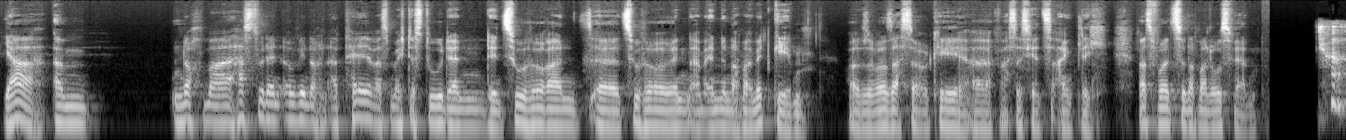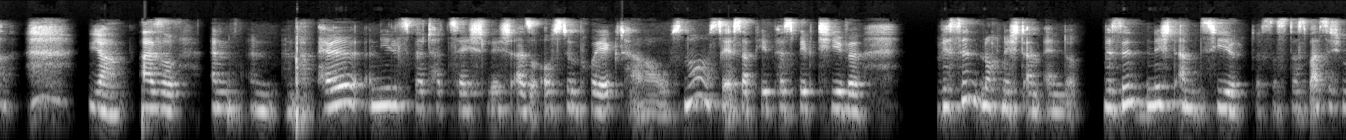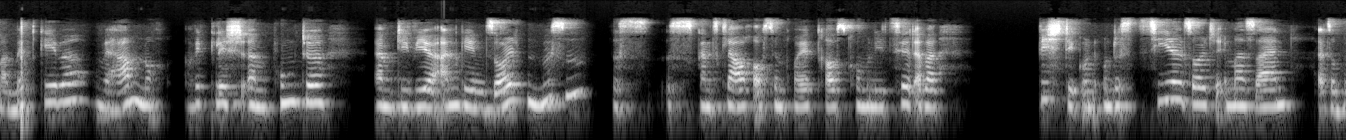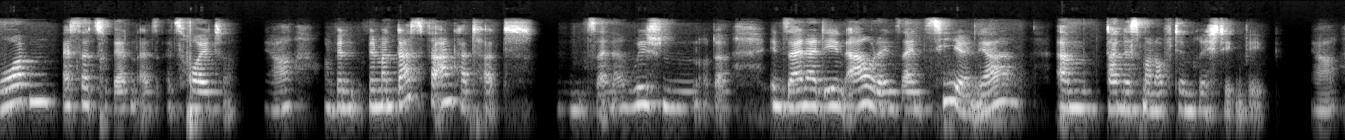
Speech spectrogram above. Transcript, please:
Ja, ähm, nochmal, hast du denn irgendwie noch einen Appell? Was möchtest du denn den Zuhörern, äh, Zuhörerinnen am Ende nochmal mitgeben? Also wo sagst du, okay, äh, was ist jetzt eigentlich, was wolltest du nochmal loswerden? Ja, also ein, ein, ein Appell, Nils, wäre tatsächlich, also aus dem Projekt heraus, ne, aus der SAP-Perspektive, wir sind noch nicht am Ende. Wir sind nicht am Ziel. Das ist das, was ich mal mitgebe. Wir haben noch wirklich ähm, Punkte, ähm, die wir angehen sollten, müssen. Das ist ganz klar auch aus dem Projekt raus kommuniziert. Aber wichtig und, und das Ziel sollte immer sein, also morgen besser zu werden als, als heute. Ja, und wenn, wenn man das verankert hat in seiner Vision oder in seiner DNA oder in seinen Zielen, ja, ähm, dann ist man auf dem richtigen Weg. Ja,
